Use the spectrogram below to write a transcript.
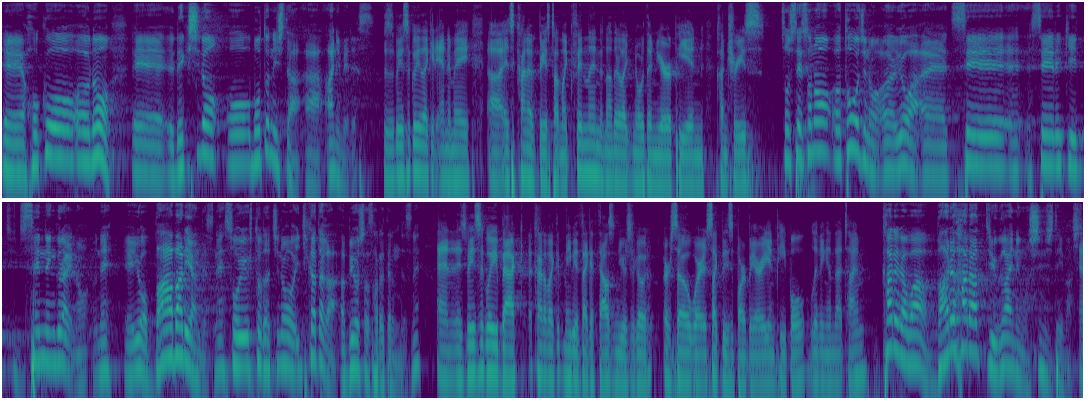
えー北欧の、えー歴史のを元にしたあアニメです This is basically like an anime. Uh, it's kind of based on like Finland and other like Northern European countries. そしてその当時の要は、えー、西,西暦1000年ぐらいの、ね、要はバーバリアンですね。そういう人たちの生き方が描写されてるんですね。彼らはバルハラっていう概念を信じていますた。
